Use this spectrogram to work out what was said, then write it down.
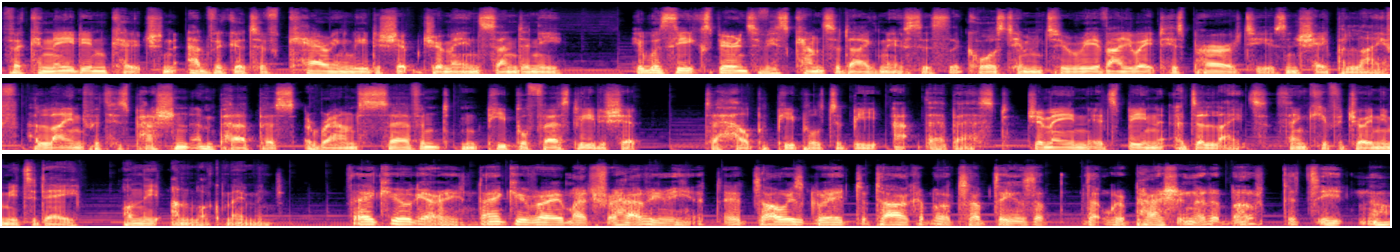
For Canadian coach and advocate of caring leadership Germain St-Denis, it was the experience of his cancer diagnosis that caused him to reevaluate his priorities and shape a life aligned with his passion and purpose around servant and people first leadership to help people to be at their best. Germain, it's been a delight. Thank you for joining me today on the Unlock Moment. Thank you, Gary. Thank you very much for having me. It, it's always great to talk about something that, that we're passionate about. It's, e- no,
